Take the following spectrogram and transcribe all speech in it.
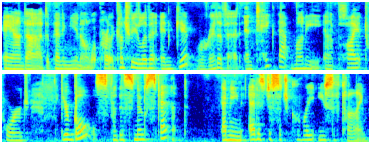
and uh, depending, you know, what part of the country you live in, and get rid of it and take that money and apply it toward your goals for this no spend. I mean, Ed is just such great use of time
